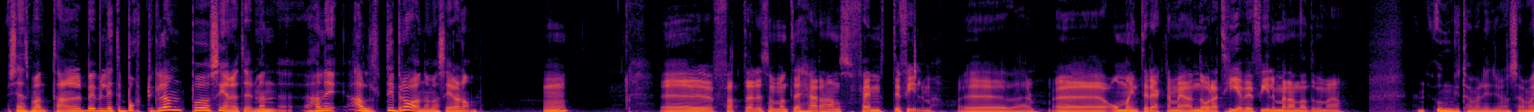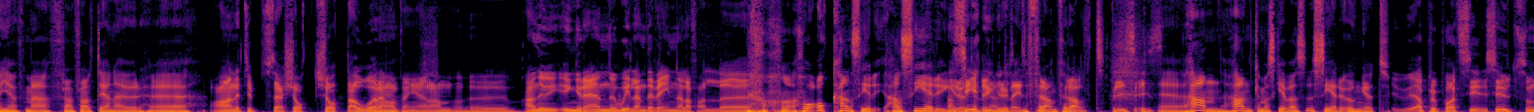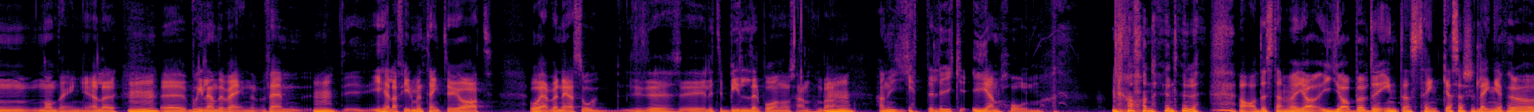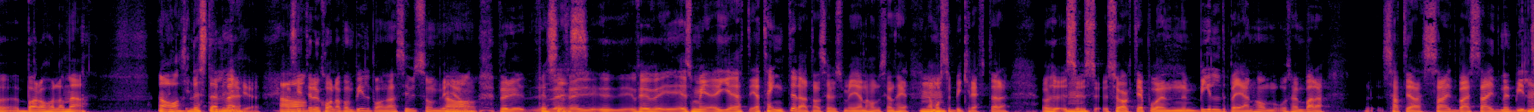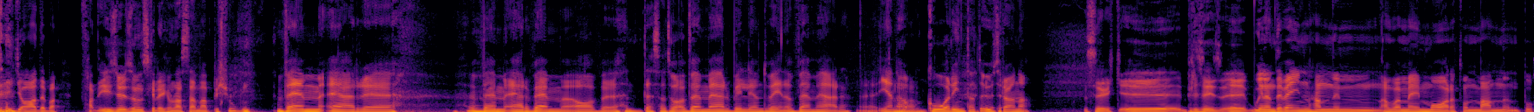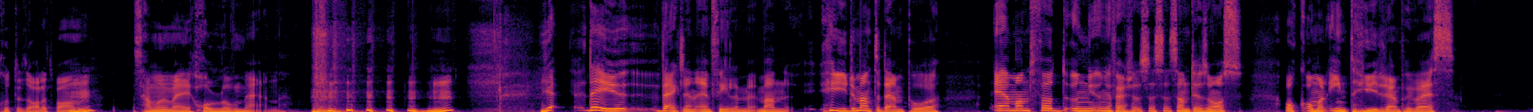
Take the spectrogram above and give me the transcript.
känns som att han blivit lite bortglömd på senare tid, men han är alltid bra när man ser honom. Mm. Eh, fattar det som att det här är hans femte film. Eh, där. Eh, om man inte räknar med några tv-filmer han hade med. En ung Tommy Lee Jones, om man jämför med framförallt det han är ur. Eh, Ja, han är typ så här 28, 28 år Ja. eller någonting. Är han. Eh, han är yngre än Willem Devane i alla fall. Eh, och han ser, han ser yngre ser ut än ut. Devane, framförallt. Precis. Eh, han, han kan man skriva ser ung ut. Apropå att se, se ut som någonting, eller Mm. eh, Willem Devane. Vem, I hela filmen tänkte jag att, och även när jag såg lite, lite bilder på honom sen, bara, Mm. han är jättelik Ian Holm. Ja, det, ja, det stämmer. Jag, jag behövde inte ens tänka särskilt länge för att bara hålla med. Ja, det stämmer. Jag Ja. sitter och kollar på en bild på honom. Han ser ut som Ja, Ian Holm. För, för, precis. för, för, för, som jag, jag, jag tänkte det, att han ser ut som Ian Holm. Sen jag, Mm. jag måste bekräfta det. Och så, sökte jag på en bild på Ian Holm och sen bara satt jag side by side med bilden Mm. jag hade. Bara, Fan, det ser ut som det skulle kunna vara samma person. Vem är, eh, vem är vem av eh, dessa två? Vem är William Devane och vem är eh, Ian Holm? Ja. Går inte att utröna. Så, eh, precis. Eh, Willem Devane han, mm, han var med i Maratonmannen på 70-talet. Var han. Mm. Så han var med i Hollow Man. Ja, det är ju verkligen en film man... Hyrde man inte den på... Är man född un, ungefär samtidigt som oss och om man inte hyrde den på VHS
